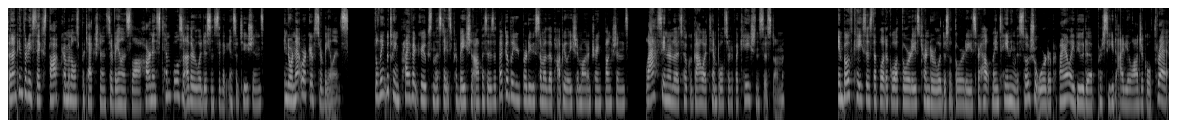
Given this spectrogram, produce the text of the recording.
The 1936 Thought Criminals Protection and Surveillance Law harnessed temples and other religious and civic institutions into a network of surveillance. The link between private groups and the state's probation offices effectively reproduced some of the population monitoring functions last seen under the Tokugawa Temple certification system. In both cases, the political authorities turned to religious authorities for help maintaining the social order primarily due to perceived ideological threat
